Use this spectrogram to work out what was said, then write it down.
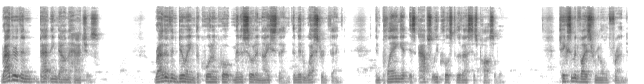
Rather than battening down the hatches, rather than doing the quote unquote Minnesota nice thing, the Midwestern thing, and playing it as absolutely close to the vest as possible. Take some advice from an old friend.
